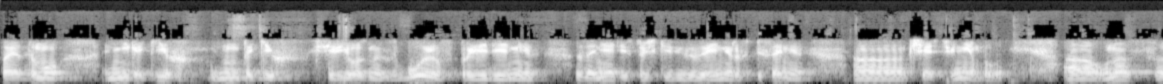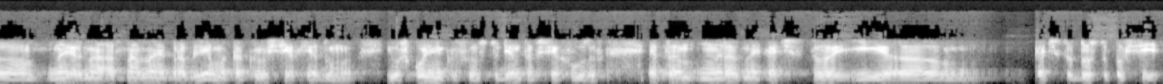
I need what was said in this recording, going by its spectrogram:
Поэтому никаких ну, таких серьезных сбоев в проведении занятий с точки зрения расписания, э, к счастью, не было. А у нас, э, наверное, основная проблема, как и у всех, я думаю, и у школьников, и у студентов всех вузов, это разное качество и э, качество доступа в сеть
